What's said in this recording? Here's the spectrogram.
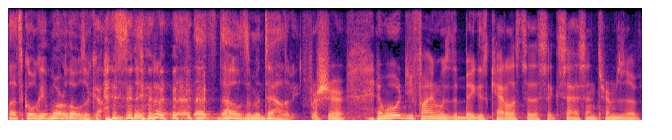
let's go get more of those accounts that, that's, that was the mentality for sure. And what would you find was the biggest catalyst to the success in terms of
